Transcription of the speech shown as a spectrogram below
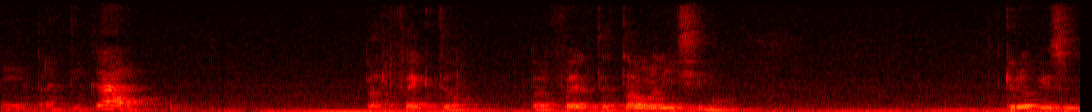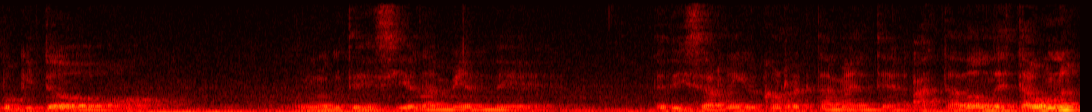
eh, practicar. Perfecto, perfecto, está buenísimo. Creo que es un poquito lo que te decía también de, de discernir correctamente hasta dónde está uno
